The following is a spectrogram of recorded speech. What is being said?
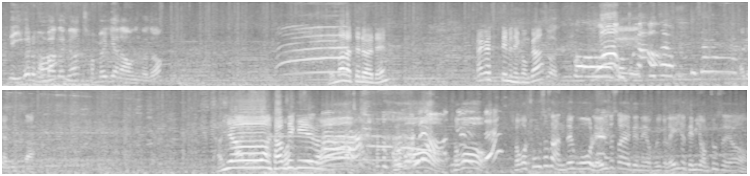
근데 이거를 못 막으면 전멸기가 나오는 거죠. 얼마나 때려야 됨? 빨간색 때문에 된 건가? 와 네. 아직 안 됐다. 안녕. 다음 세계. 와 저거 안 저거? 저거 총 쏴서 안 되고 레이저 쏴야 되네요 보니까 레이저 데미지 엄청 세요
